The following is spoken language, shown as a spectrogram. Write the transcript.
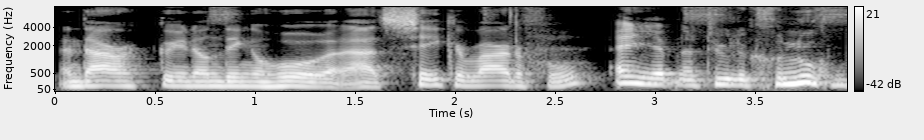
En daar kun je dan dingen horen. Nou, het is zeker waardevol. En je hebt natuurlijk genoeg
